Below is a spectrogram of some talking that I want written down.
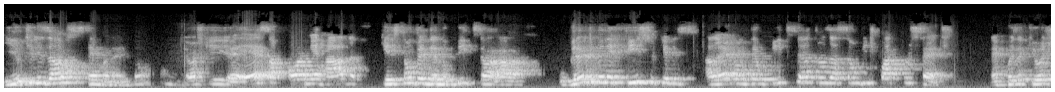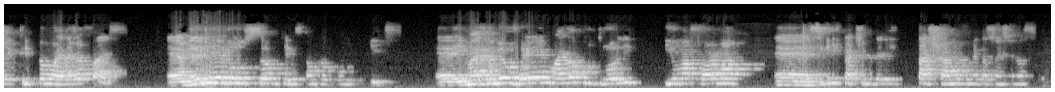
e utilizar o sistema. Né? Então, eu acho que é essa forma errada que eles estão vendendo o Pix, a, o grande benefício que eles alegam ter o Pix é a transação 24 por 7, né, coisa que hoje criptomoeda já faz. É a grande revolução que eles estão propondo com o Pix. É, e, mas, no meu ver, é maior controle e uma forma é, significativa dele taxar movimentações financeiras.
